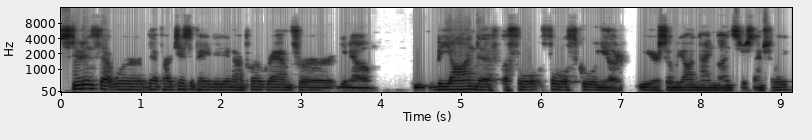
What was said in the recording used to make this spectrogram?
students that were that participated in our program for you know beyond a, a full full school year year so beyond nine months essentially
